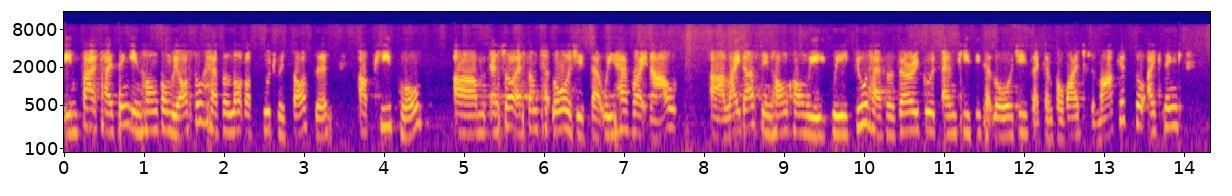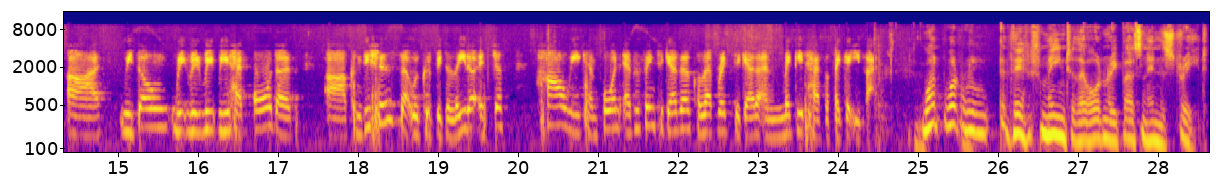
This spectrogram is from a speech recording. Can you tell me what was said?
in fact, I think in Hong Kong, we also have a lot of good resources, uh, people, um, as well as some technologies that we have right now. Uh, like us in Hong Kong, we, we do have a very good MPC technologies that can provide to the market. So I think uh, we don't we, we, we- have all the uh, conditions that we could be the leader. It's just how we can bond everything together, collaborate together, and make it have a bigger effect. What what will this mean to the ordinary person in the street?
